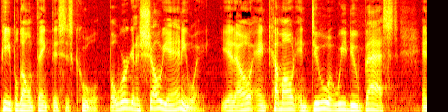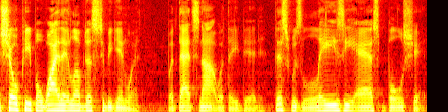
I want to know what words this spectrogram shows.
people don't think this is cool, but we're going to show you anyway." You know, and come out and do what we do best and show people why they loved us to begin with. But that's not what they did. This was lazy ass bullshit.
